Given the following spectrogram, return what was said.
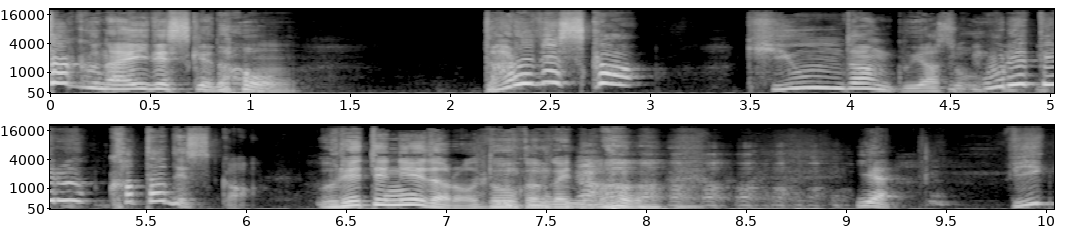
たくないですけど、うん。誰ですか？キュンダンクヤソ売れてる方ですか？売れてねえだろ？どう考えても。いやびっ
